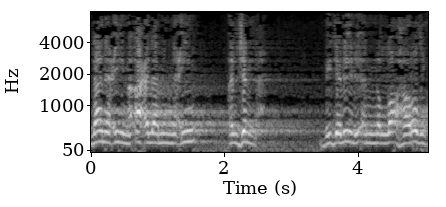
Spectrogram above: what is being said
لا نعيم أعلى من نعيم الجنة بدليل أن الله رضي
